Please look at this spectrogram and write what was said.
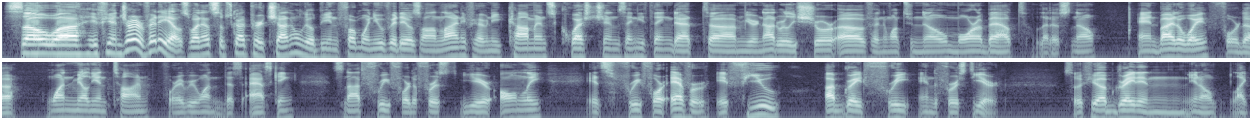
So uh, if you enjoy our videos, why not subscribe to our channel? You'll be informed when new videos are online. If you have any comments, questions, anything that um, you're not really sure of and want to know more about, let us know. And by the way, for the 1 millionth time, for everyone that's asking, it's not free for the first year only. It's free forever if you upgrade free in the first year. So if you upgrade in, you know, like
